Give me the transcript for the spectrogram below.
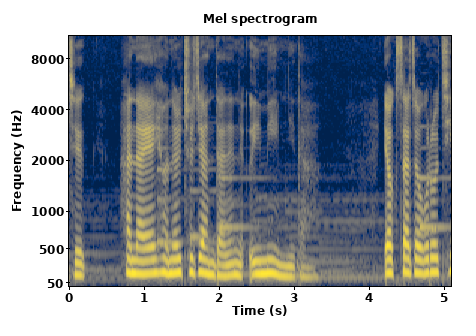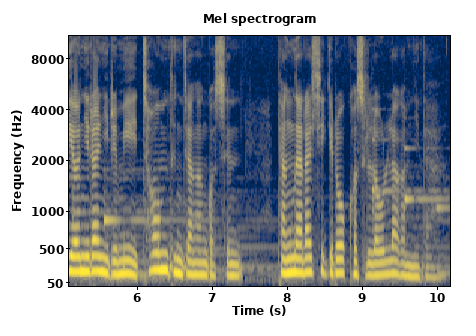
즉 하나의 현을 주재한다는 의미입니다. 역사적으로 지연이란 이름이 처음 등장한 것은 당나라 시기로 거슬러 올라갑니다.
